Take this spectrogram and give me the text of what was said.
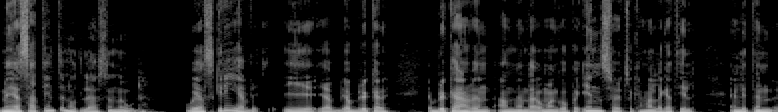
men jag satte inte något lösenord. Och jag skrev i, jag, jag, brukar, jag brukar använda, om man går på insert så kan man lägga till en liten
